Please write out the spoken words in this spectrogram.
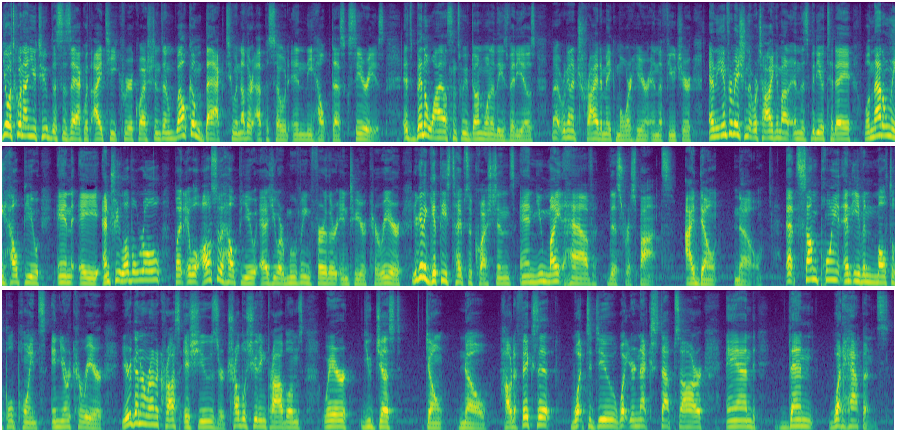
Yo, what's going on YouTube? This is Zach with IT Career Questions and welcome back to another episode in the Help Desk series. It's been a while since we've done one of these videos, but we're gonna try to make more here in the future. And the information that we're talking about in this video today will not only help you in a entry level role, but it will also help you as you are moving further into your career. You're gonna get these types of questions and you might have this response. I don't know. At some point and even multiple points in your career, you're going to run across issues or troubleshooting problems where you just don't know how to fix it, what to do, what your next steps are, and then what happens.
